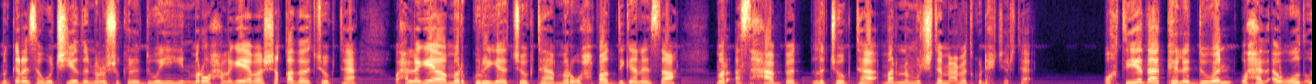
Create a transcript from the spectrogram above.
magaranaysa wejiyada noloshu kala duwan yihiin. Mar waxaa laga yaabaa shaqadaad joogtaa waxaa laga yaabaa mar gurigaad joogtaa mar waxbaad diganaysaa mar asxaabbaad la joogtaa marna mujtamac baad ku dhex jirtaa wakhtiyada kala duwan waxaad awood u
